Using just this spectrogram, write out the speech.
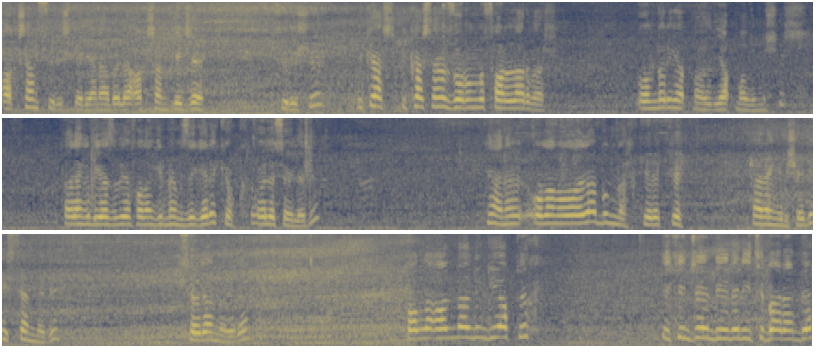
akşam sürüşleri yani böyle akşam gece sürüşü birkaç birkaç tane zorunlu farlar var. Onları yapmalı, yapmalıymışız. Herhangi bir yazılıya falan girmemize gerek yok. Öyle söyledi. Yani olan olaylar bunlar. Gerekli herhangi bir şey de istenmedi. Söylenmedi de. Vallahi Almanling'i yaptık. İkinci en birinden itibaren de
